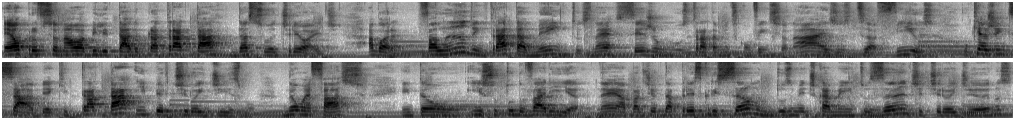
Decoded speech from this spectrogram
é o profissional habilitado para tratar da sua tireoide. Agora, falando em tratamentos, né, sejam os tratamentos convencionais, os desafios, o que a gente sabe é que tratar hipertiroidismo não é fácil. Então, isso tudo varia, né, a partir da prescrição dos medicamentos antitiroidianos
